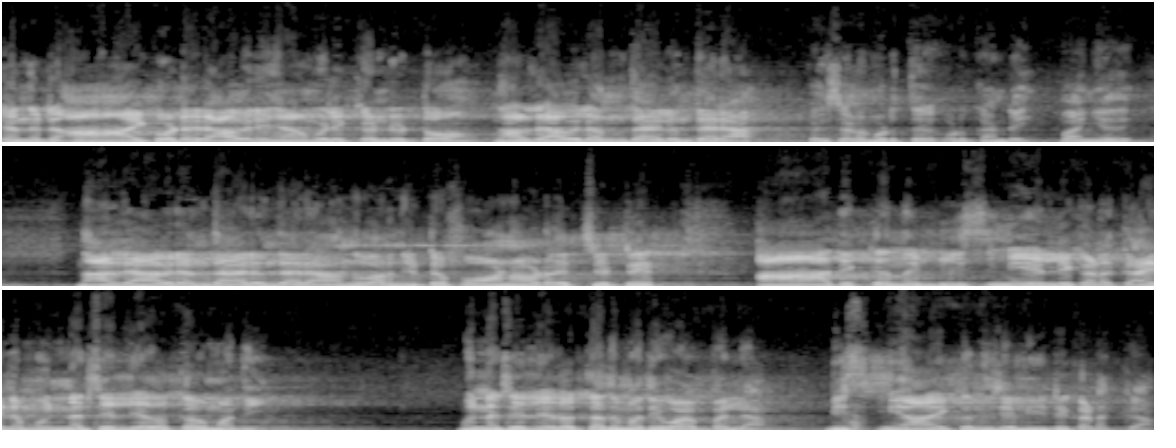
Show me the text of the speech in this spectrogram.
എന്നിട്ട് ആ ആയിക്കോട്ടെ രാവിലെ ഞാൻ വിളിക്കണ്ടിട്ടോ? നാളെ രാവിലെ എന്തായാലും തരാം. പൈസ ഇടം കൊടുത്ത് കൊടുക്കണ്ടേ? വാങ്ങിയത്. നാളെ രാവിലെ എന്തായാലും തരാമെന്ന് പറഞ്ഞിട്ട് ഫോൺ അവിടെ വെച്ചിട്ട് ആദ്യക്കൊന്ന് ബിസ്മി ചൊല്ലി കിടക്കുക അതിന് മുന്നേ ചെല്ലിയതൊക്കെ അത് മതി. മുന്നേ ചൊല്ലിയതൊക്കെ അത് മതി കുഴപ്പമില്ല. ബിസ്മി ആയിക്കൊന്ന് ചൊല്ലിയിട്ട് കിടക്കുക.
